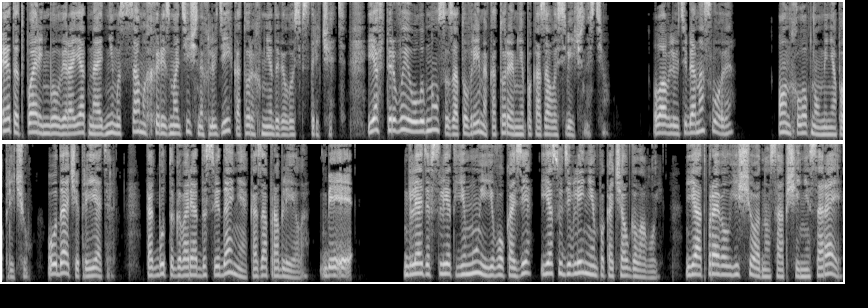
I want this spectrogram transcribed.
Этот парень был, вероятно, одним из самых харизматичных людей, которых мне довелось встречать. Я впервые улыбнулся за то время, которое мне показалось вечностью. Ловлю тебя на слове. Он хлопнул меня по плечу. Удачи, приятель. Как будто говорят до свидания, коза проблеяла. Бе. Глядя вслед ему и его козе, я с удивлением покачал головой. Я отправил еще одно сообщение Сарае,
